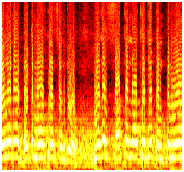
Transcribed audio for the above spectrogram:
ਉਹਨਾਂ ਦਾ ਡੈਟ ਮਾਫ ਕਰ ਸਕਦੇ ਹੋ। ਮਗਰ 7 ਲੱਖ ਜੇ ਕੰਪਨੀਆਂ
